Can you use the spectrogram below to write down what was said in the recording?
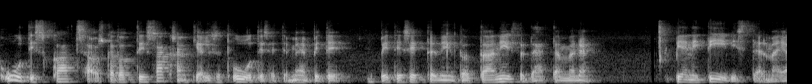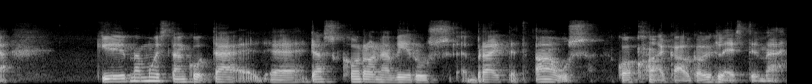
uutiskatsaus, katsottiin saksankieliset uutiset ja meidän piti, piti sitten niin, tota, niistä tehdä tämmöinen pieni tiivistelmä ja Kyllä mä muistan, kun tämä Das Coronavirus Breitet aus koko aika alkoi yleistymään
